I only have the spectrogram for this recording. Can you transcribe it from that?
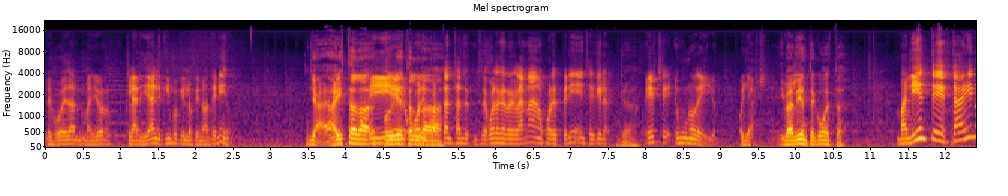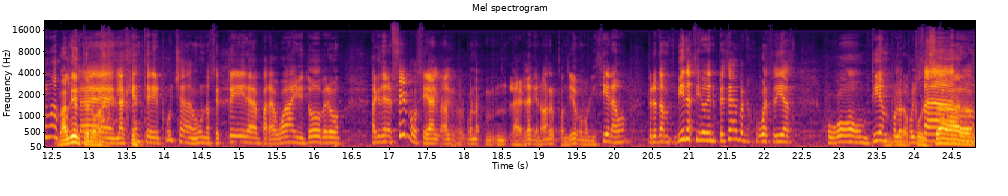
le puede dar mayor claridad al equipo que es lo que no ha tenido. Ya, ahí está la. podría estar la... importante. ¿Se acuerda que reclamaban jugar experiencia? Que Este es uno de ellos. ¿Y Valiente cómo está? Valiente está ahí nomás. Valiente la, nomás. La gente, pucha, uno se espera, paraguayo y todo, pero hay que tener fe, porque la verdad que no ha respondido como quisiéramos, pero también ha sido bien especial porque jugó este día jugó un tiempo, lo, expulsaron,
